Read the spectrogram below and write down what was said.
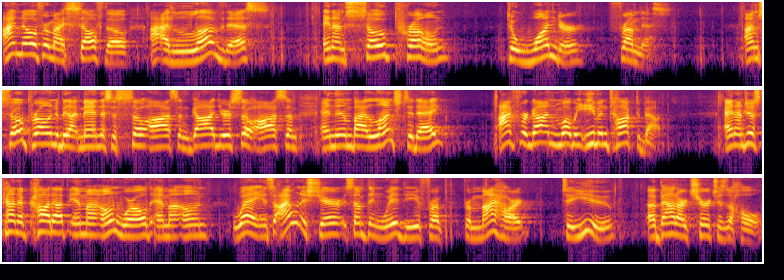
I know for myself, though, I love this, and I'm so prone to wander from this. I'm so prone to be like, man, this is so awesome. God, you're so awesome. And then by lunch today, I've forgotten what we even talked about. And I'm just kind of caught up in my own world and my own way. And so I want to share something with you from, from my heart to you about our church as a whole.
